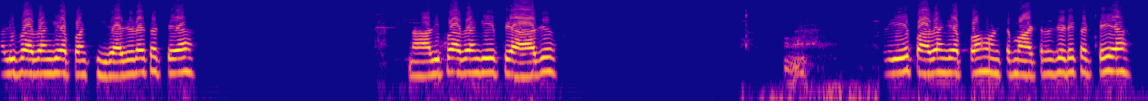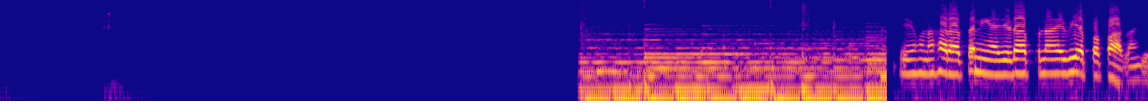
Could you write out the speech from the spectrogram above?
ਨਾਲ ਹੀ ਪਾ ਦਾਂਗੇ ਆਪਾਂ ਖੀਰਾ ਜਿਹੜਾ ਕੱਟਿਆ ਨਾਲ ਹੀ ਪਾ ਦਾਂਗੇ ਪਿਆਜ਼। ਇਹ ਪਾ ਦਾਂਗੇ ਆਪਾਂ ਹੁਣ ਟਮਾਟਰ ਜਿਹੜੇ ਕੱਟੇ ਆ। ਇਹ ਹੁਣ ਹਰਾ ਧਨੀਆ ਜਿਹੜਾ ਆਪਣਾ, ਇਹ ਵੀ ਆਪਾਂ ਪਾ ਦਾਂਗੇ।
